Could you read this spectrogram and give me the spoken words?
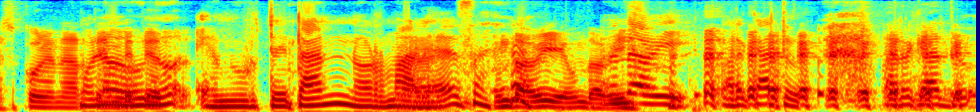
askoren artean bueno, beti... Bueno, en urtetan normal, bai, ez? Undabi, undabi. Undabi, markatu, markatu.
